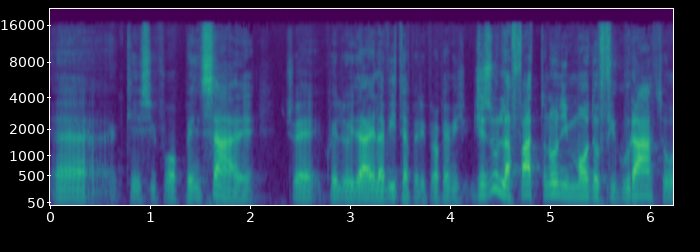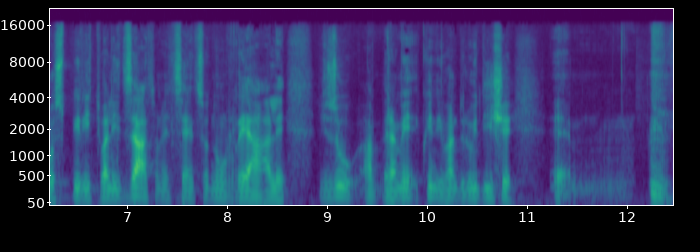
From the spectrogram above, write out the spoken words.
eh, che si può pensare cioè quello di dare la vita per i propri amici. Gesù l'ha fatto non in modo figurato o spiritualizzato, nel senso non reale. Gesù, quindi quando lui dice eh,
